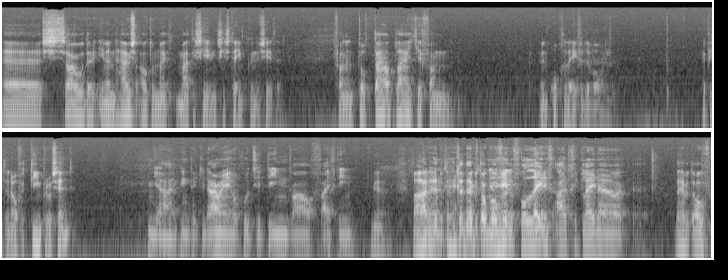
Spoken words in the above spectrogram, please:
eh, zou er in een huisautomatiseringssysteem kunnen zitten? Van een totaalplaatje van een opgeleverde woning. Heb je het dan over 10%? Ja, ik denk dat je daarmee heel goed zit. 10, 12, 15. Ja. Maar dan hebben we het, dan hebben het ook in een over, hele volledig uitgeklede... dan hebben we het over,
